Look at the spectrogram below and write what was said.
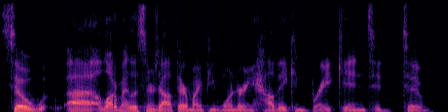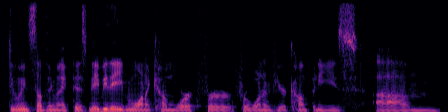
So uh, a lot of my listeners out there might be wondering how they can break into to doing something like this. Maybe they even want to come work for for one of your companies. Um,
